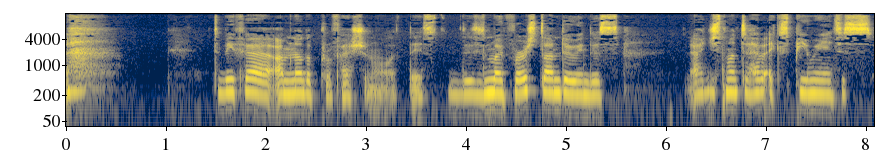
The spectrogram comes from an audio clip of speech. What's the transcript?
to be fair, I'm not a professional at this. This is my first time doing this. I just want to have experiences,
